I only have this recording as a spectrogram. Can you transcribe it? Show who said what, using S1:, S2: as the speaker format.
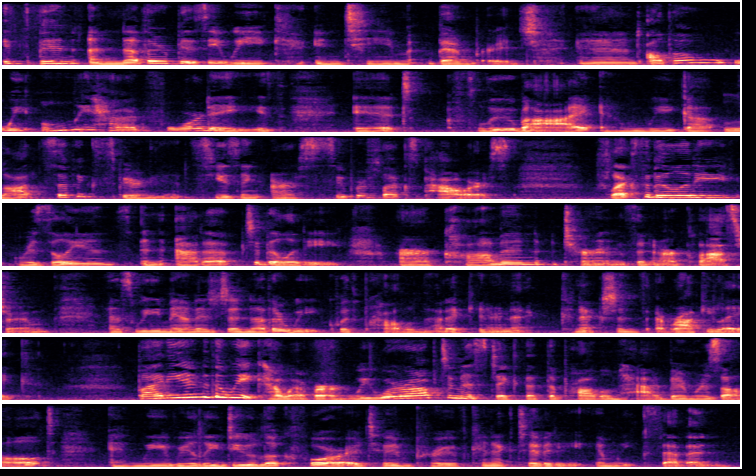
S1: It's been another busy week in Team Bembridge, and although we only had four days, it flew by and we got lots of experience using our Superflex powers. Flexibility, resilience, and adaptability are common terms in our classroom as we managed another week with problematic internet connections at Rocky Lake. By the end of the week, however, we were optimistic that the problem had been resolved, and we really do look forward to improved connectivity in week seven.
